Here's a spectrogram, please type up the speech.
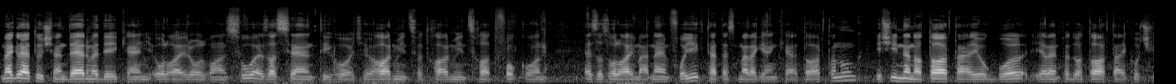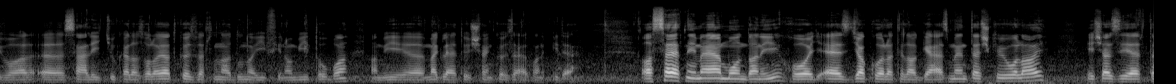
Meglehetősen dermedékeny olajról van szó, ez azt jelenti, hogy 35-36 fokon ez az olaj már nem folyik, tehát ezt melegen kell tartanunk, és innen a tartályokból, jelen például a tartálykocsival szállítjuk el az olajat közvetlenül a Dunai finomítóba, ami meglehetősen közel van ide. Azt szeretném elmondani, hogy ez gyakorlatilag gázmentes kőolaj, és ezért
